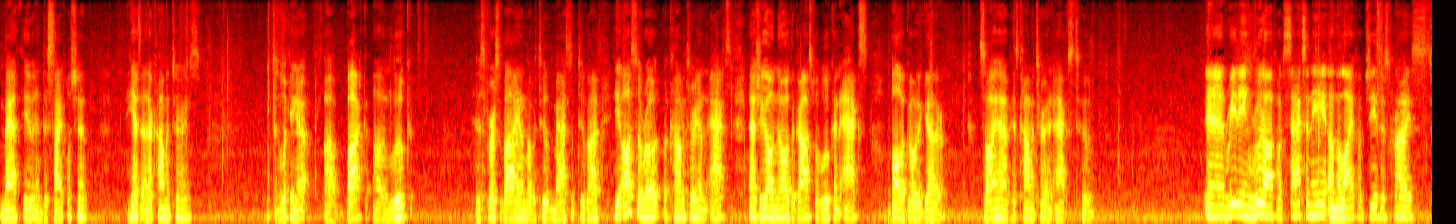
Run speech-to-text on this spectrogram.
Matthew and discipleship he has other commentaries. And looking at uh, Bock on Luke, his first volume of a two massive two volume. He also wrote a commentary on Acts. As you all know, the Gospel of Luke and Acts all go together. So I have his commentary on Acts too. And reading Rudolph of Saxony on the life of Jesus Christ,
